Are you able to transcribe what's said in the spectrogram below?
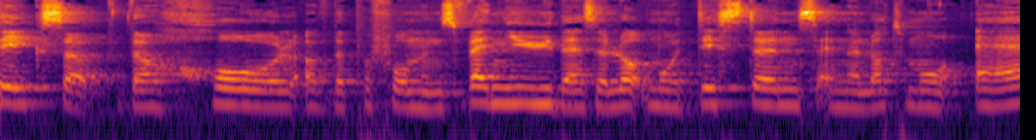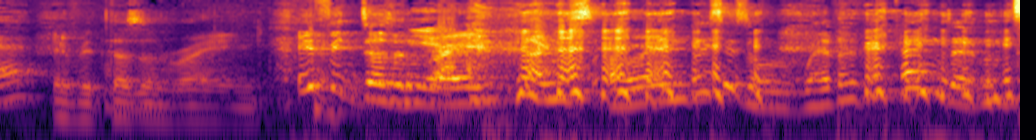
takes up the whole of the performance venue. There's a lot more distance and a lot more air. If it doesn't um, rain. If it doesn't yeah. rain. Thanks, Owen. This is all weather dependent.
